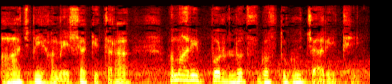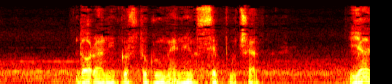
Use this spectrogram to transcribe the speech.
آج بھی ہمیشہ کی طرح ہماری پر لطف گفتگو جاری تھی۔ دورانی گفتگو میں نے اس سے پوچھا، یار،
